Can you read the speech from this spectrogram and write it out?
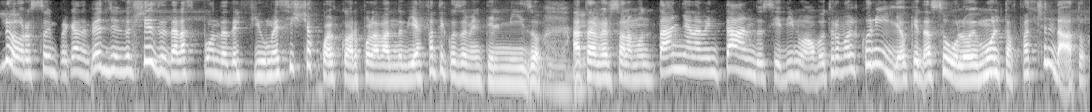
L'orso, imprecando e piangendo, scese dalla sponda del fiume e si sciacquò il corpo lavando via faticosamente il miso. Attraversò la montagna lamentandosi e di nuovo trovò il coniglio che da solo e molto affaccendato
